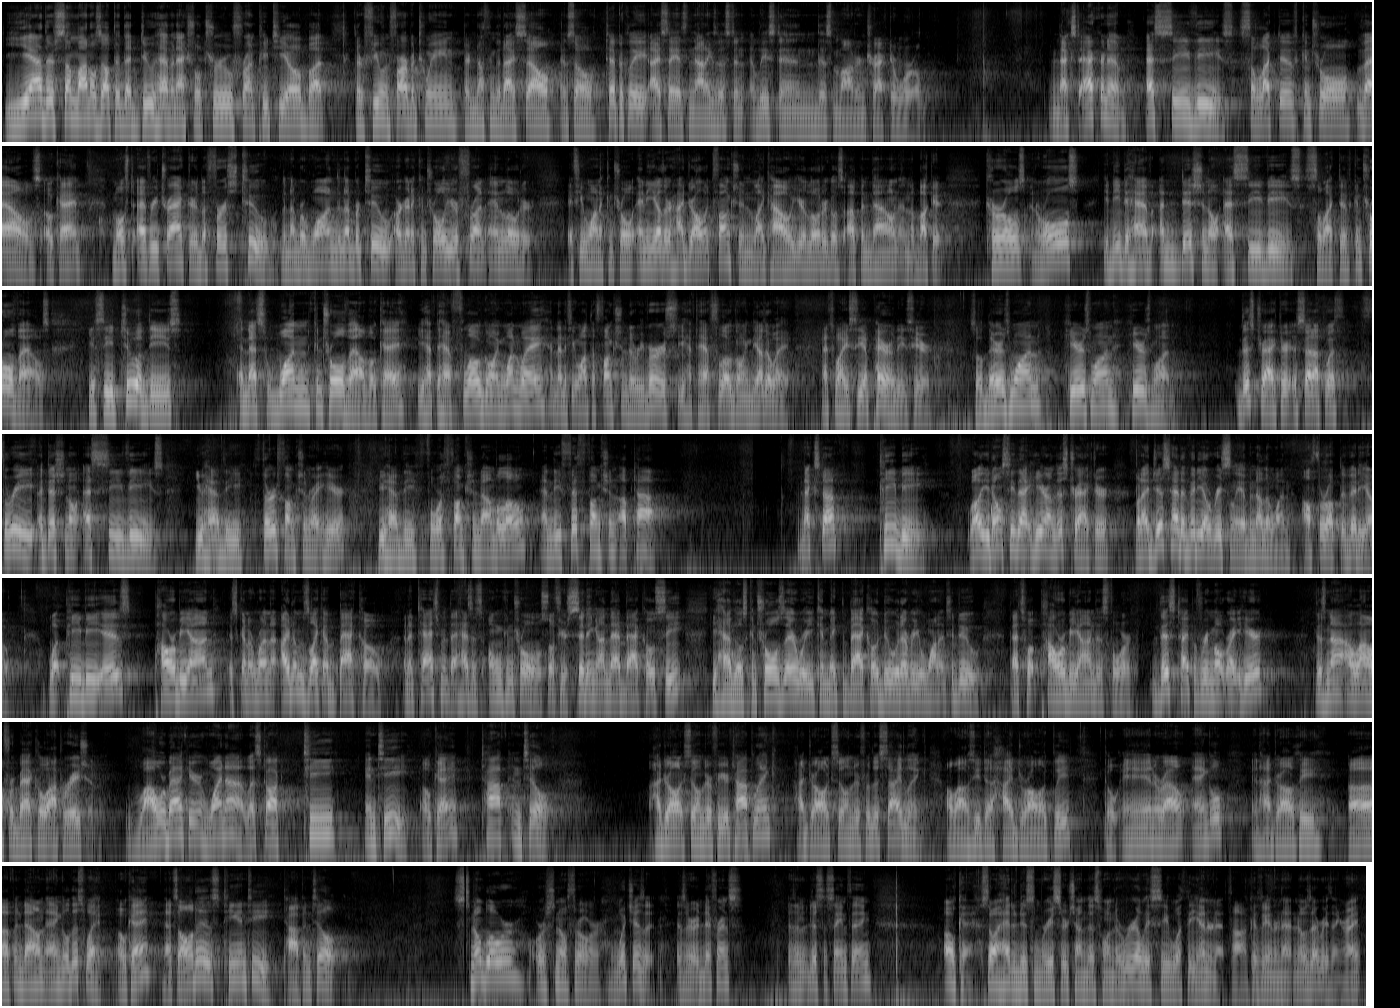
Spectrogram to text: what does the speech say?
Yeah, there's some models out there that do have an actual true front PTO, but they're few and far between. They're nothing that I sell, and so typically I say it's non-existent, at least in this modern tractor world. Next acronym, SCVs, Selective Control Valves, okay? Most every tractor, the first two, the number one, the number two, are gonna control your front end loader. If you want to control any other hydraulic function, like how your loader goes up and down and the bucket curls and rolls, you need to have additional SCVs, selective control valves. You see two of these, and that's one control valve, okay? You have to have flow going one way, and then if you want the function to reverse, you have to have flow going the other way. That's why you see a pair of these here. So there's one, here's one, here's one. This tractor is set up with three additional SCVs. You have the third function right here, you have the fourth function down below, and the fifth function up top. Next up, PB. Well, you don't see that here on this tractor, but I just had a video recently of another one. I'll throw up the video. What PB is, Power Beyond, it's gonna run items like a backhoe, an attachment that has its own controls. So if you're sitting on that backhoe seat, you have those controls there where you can make the backhoe do whatever you want it to do. That's what Power Beyond is for. This type of remote right here does not allow for backhoe operation. While we're back here, why not? Let's talk T and T, okay? Top and tilt. Hydraulic cylinder for your top link, hydraulic cylinder for the side link. Allows you to hydraulically go in or out angle and hydraulically up and down angle this way, okay? That's all it is, T and T, top and tilt. Snowblower or snow thrower? Which is it? Is there a difference? Isn't it just the same thing? Okay, so I had to do some research on this one to really see what the internet thought, because the internet knows everything, right?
